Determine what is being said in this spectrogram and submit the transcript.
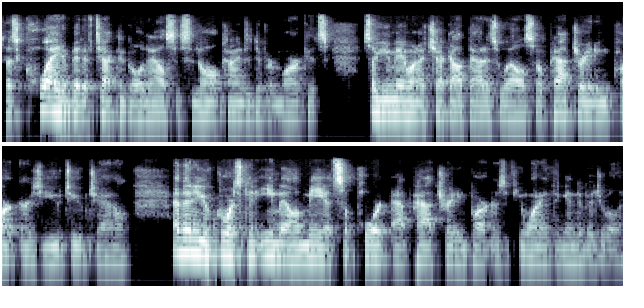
does quite a bit of technical analysis in all kinds of different markets. So you may want to check out that as well. So Path Trading Partners YouTube channel. And then you, of course, can email me at support at Path Trading Partners if you want anything individually.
